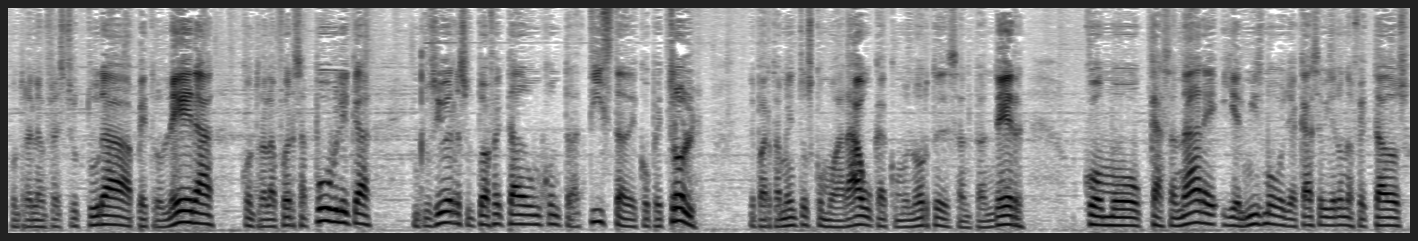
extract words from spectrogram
contra la infraestructura petrolera, contra la fuerza pública, inclusive resultó afectado un contratista de Ecopetrol, departamentos como Arauca, como Norte de Santander, como Casanare y el mismo Boyacá se vieron afectados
